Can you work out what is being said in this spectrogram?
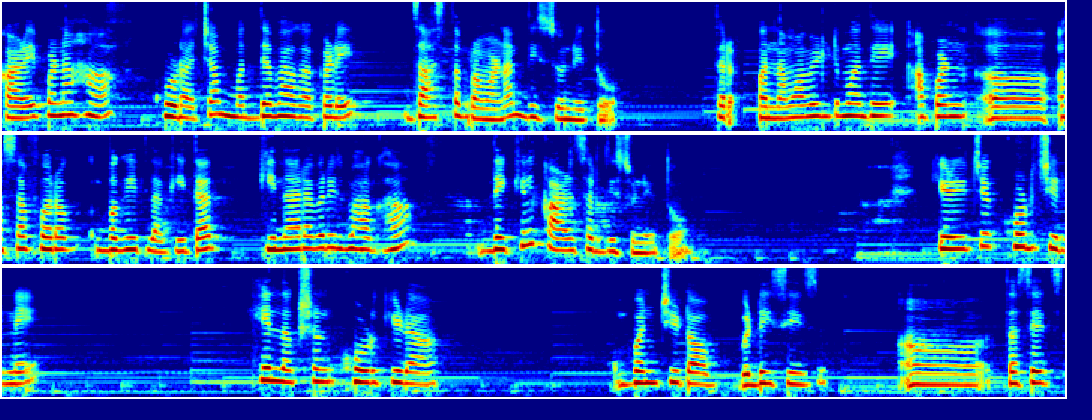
काळेपणा हा खोडाच्या मध्यभागाकडे जास्त प्रमाणात दिसून येतो. तर पनामा विल्टमध्ये आपण असा फरक बघितला की त्यात किनाऱ्यावरील भाग हा देखील काळसर दिसून येतो. केळीचे खोड चिरणे हे लक्षण खोडकिडा बंची टॉप डिसीज तसेच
